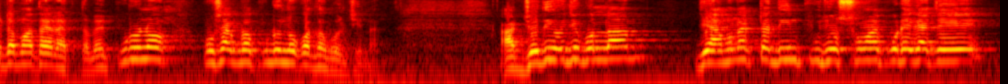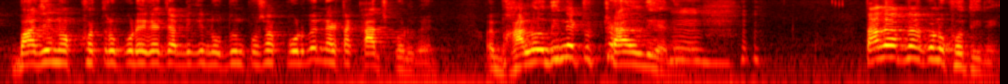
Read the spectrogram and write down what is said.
এটা মাথায় রাখতে হবে, পুরনো পোশাক বা পুরনো কথা বলছি না। আর যদি ওই যে বললাম যে এমন একটা দিন পুজোর সময় পড়ে গেছে, বাজে নক্ষত্র পড়ে গেছে, আপনি কি নতুন পোশাক পরবেন না একটা কাজ করবেন? ওই ভালো দিনে একটু ট্রায়াল দিয়ে দেবেন তাহলে আপনার কোনো ক্ষতি নেই।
